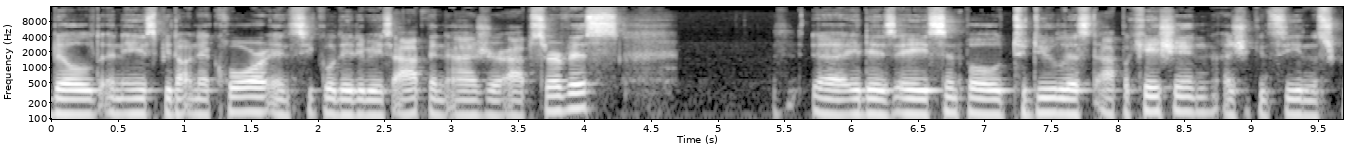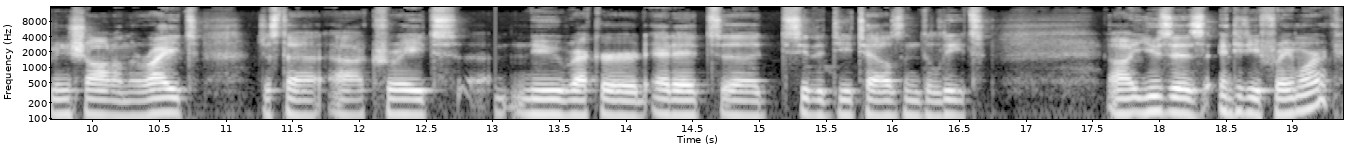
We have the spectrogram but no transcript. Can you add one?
build an ASP.NET Core and SQL Database app in Azure App Service. Uh, it is a simple to-do list application, as you can see in the screenshot on the right. Just to uh, create new record, edit, uh, see the details, and delete. Uh, uses Entity Framework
